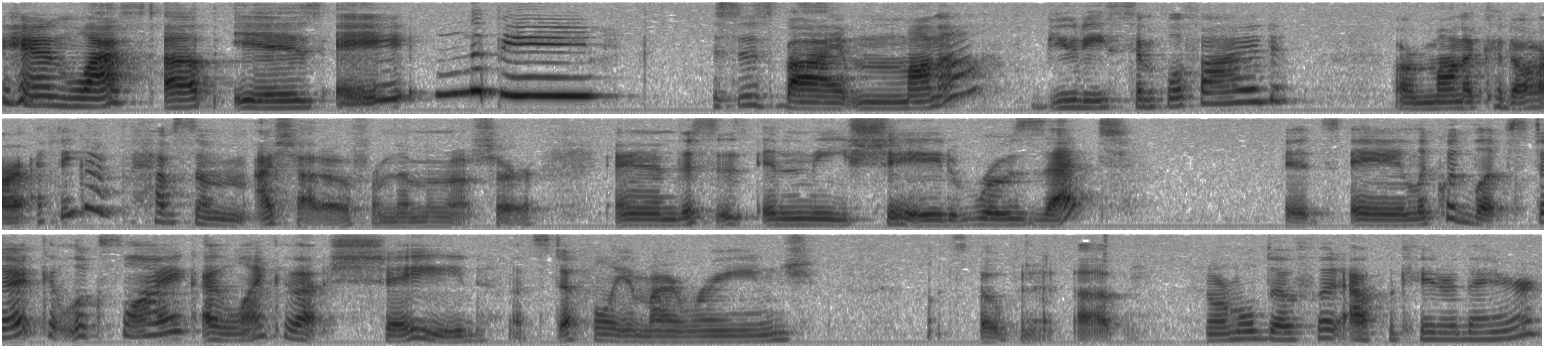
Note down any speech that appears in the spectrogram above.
And last up is a lippy. This is by Manna Beauty Simplified or Manna Kadar. I think I have some eyeshadow from them. I'm not sure. And this is in the shade Rosette. It's a liquid lipstick, it looks like. I like that shade. That's definitely in my range. Let's open it up normal doe foot applicator there.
